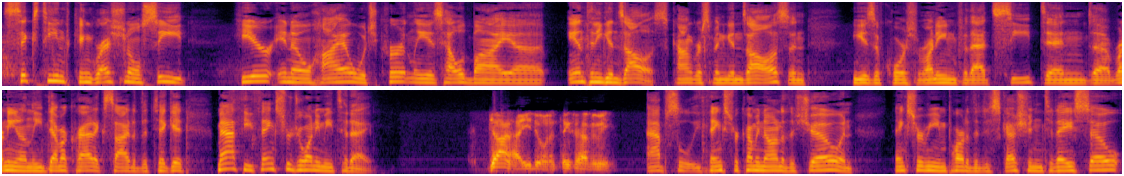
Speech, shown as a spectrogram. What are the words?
16th congressional seat here in Ohio, which currently is held by uh, Anthony Gonzalez, Congressman Gonzalez. And he is, of course, running for that seat and uh, running on the Democratic side of the ticket. Matthew, thanks for joining me today. John, how you doing? Thanks for having me. Absolutely. Thanks for coming on to the show and thanks for being part of the discussion today. So,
